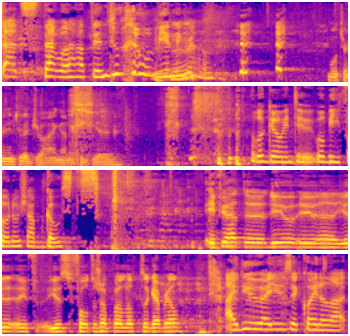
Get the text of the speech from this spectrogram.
That's that will happen. we'll be in the Mm-hmm. ground. We'll turn into a drawing on a computer. We'll go into. We'll be Photoshop ghosts. If you had to, do you, you, uh, you use Photoshop a lot, Gabrielle? I do. I use it quite a lot.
